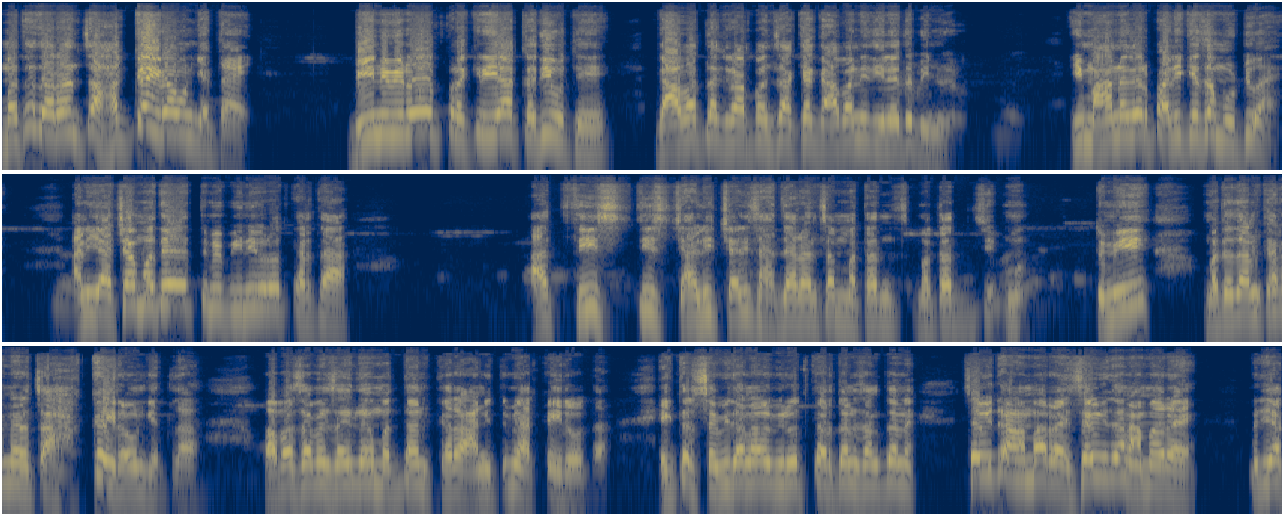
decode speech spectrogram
मतदारांचा हक्क हिरावून घेताय. बिनविरोध प्रक्रिया कधी होते? गावातला ग्रामपंचायत अख्ख्या गावाने दिले तर बिनविरोध. ही महानगरपालिकेचा मोठी आहे. आणि याच्यामध्ये तुम्ही बिनविरोध करता. आज तीस तीस चाळीस चाळीस हजारांचा मतां मतात तुम्ही मतदान करण्याचा हक्क हिरावून घेतला. बाबासाहेबांनी सांगितलं मतदान करा आणि तुम्ही हक्क हिरवता. एकतर संविधानाला विरोध करताना सांगता नाही. संविधान हमार आहे संविधान हमार आहे. म्हणजे या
